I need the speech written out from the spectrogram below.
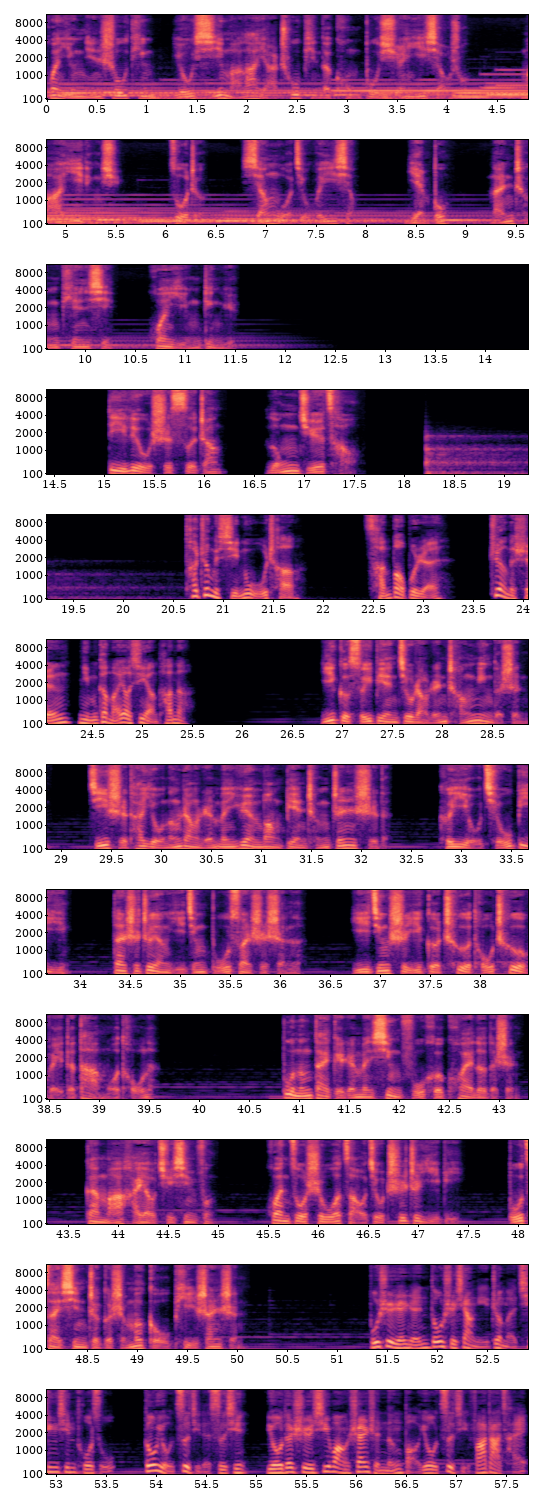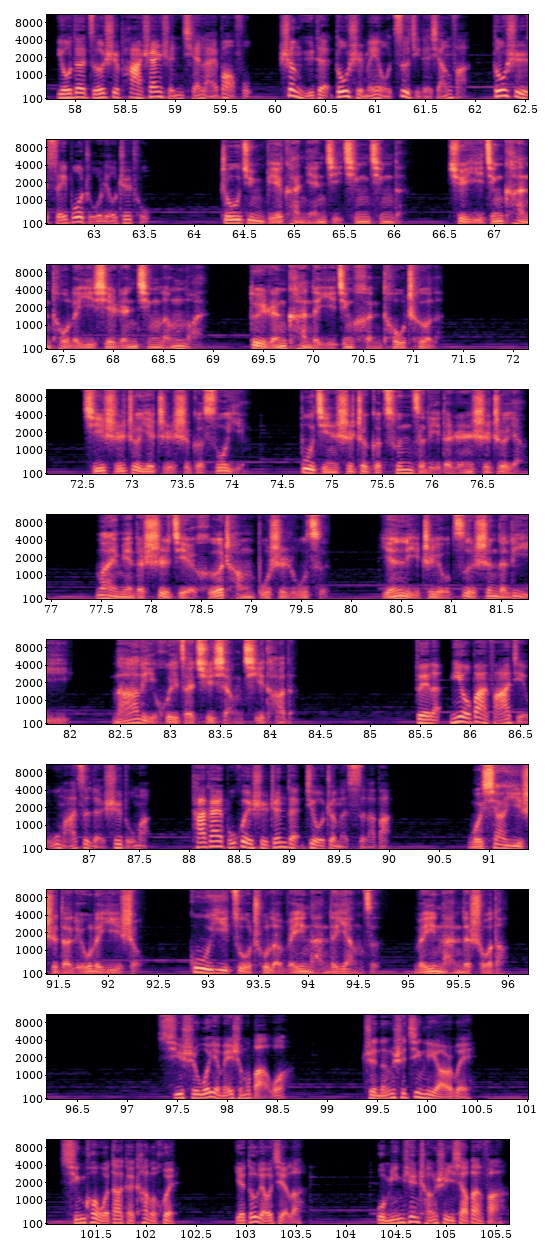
欢迎您收听由喜马拉雅出品的恐怖悬疑小说《麻衣灵絮》，作者想我就微笑，演播南城天蝎。欢迎订阅。第六十四章龙诀草。他这么喜怒无常、残暴不仁，这样的神，你们干嘛要信仰他呢？一个随便就让人偿命的神，即使他有能让人们愿望变成真实的，可以有求必应，但是这样已经不算是神了，已经是一个彻头彻尾的大魔头了。不能带给人们幸福和快乐的神，干嘛还要去信奉？换作是我，早就嗤之以鼻，不再信这个什么狗屁山神。不是人人都是像你这么清新脱俗，都有自己的私心。有的是希望山神能保佑自己发大财，有的则是怕山神前来报复，剩余的都是没有自己的想法，都是随波逐流之徒。周俊，别看年纪轻轻的，却已经看透了一些人情冷暖，对人看得已经很透彻了。其实这也只是个缩影，不仅是这个村子里的人是这样，外面的世界何尝不是如此？眼里只有自身的利益，哪里会再去想其他的？对了，你有办法解吴麻子的尸毒吗？他该不会是真的就这么死了吧？我下意识的留了一手，故意做出了为难的样子，为难的说道：“其实我也没什么把握，只能是尽力而为。情况我大概看了会，也都了解了。我明天尝试一下办法。”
